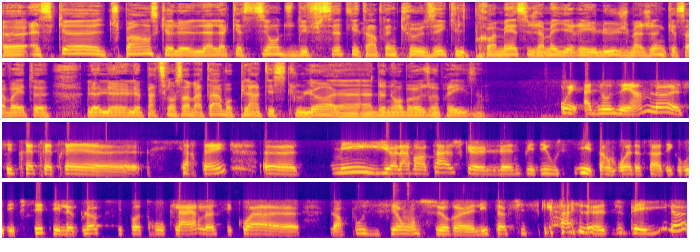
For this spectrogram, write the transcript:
Euh, est-ce que tu penses que la, question du déficit qui est en train de creuser, qu'il promet si jamais il est réélu, j'imagine que ça va être euh, le, Parti conservateur va planter ce clou-là à, de nombreuses reprises? Oui, ad nauseam, là, c'est très, très, très euh, certain. Euh, mais il y a l'avantage que le NPD aussi est en voie de faire des gros déficits et le bloc, c'est pas trop clair, là, c'est quoi euh, leur position sur l'état fiscal du pays, là?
